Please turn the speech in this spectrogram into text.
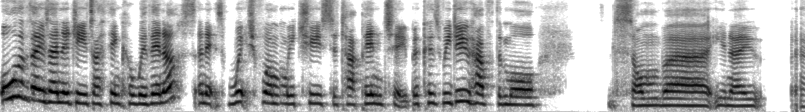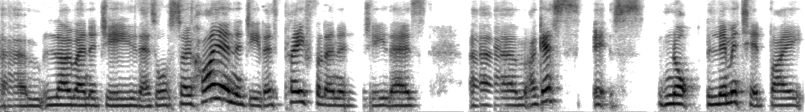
all of those energies I think are within us, and it's which one we choose to tap into because we do have the more somber, you know, um, low energy. There's also high energy. There's playful energy. There's um, I guess it's not limited by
